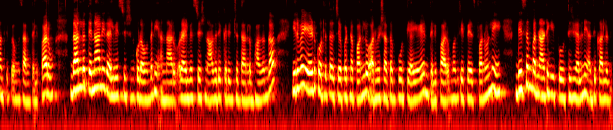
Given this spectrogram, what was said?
మంత్రి పేమసాని తెలిపారు. దానిలో తెనాలి రైల్వే స్టేషన్ కూడా ఉందని అన్నారు. రైల్వే స్టేషన్ ఆధునీకరించే దానిలో భాగంగా ఇరవై ఏడు కోట్లతో చేపట్టిన పనులు అరవై శాతం పూర్తి అయ్యాయని తెలిపారు. మొదటి ఫేజ్ పనుల్ని డిసెంబర్ నాటికి పూర్తి చేయాలని అధికారులను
